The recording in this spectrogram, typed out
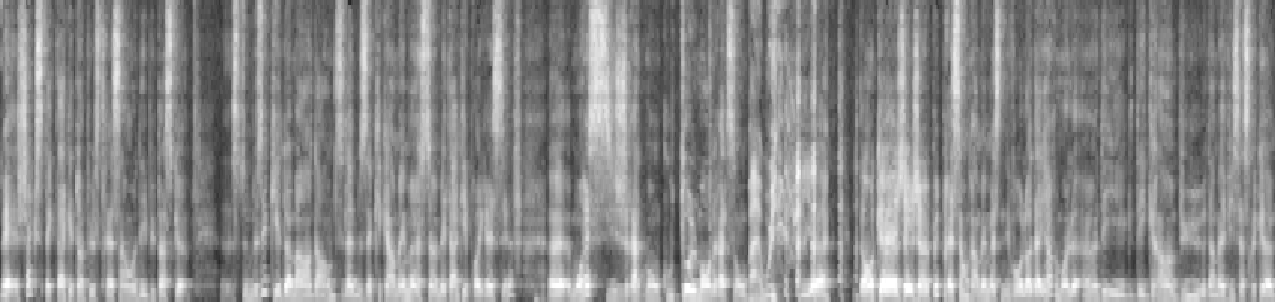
Mais chaque spectacle est un peu stressant au début parce que euh, c'est une musique qui est demandante. C'est la musique qui est quand même. C'est un métal qui est progressif. moi, si je rate mon coup, tout le monde rate son coup. Ben oui. donc, j'ai un peu de pression quand même à ce niveau-là. D'ailleurs, moi, le, un des, grands buts dans ma vie, ce serait que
